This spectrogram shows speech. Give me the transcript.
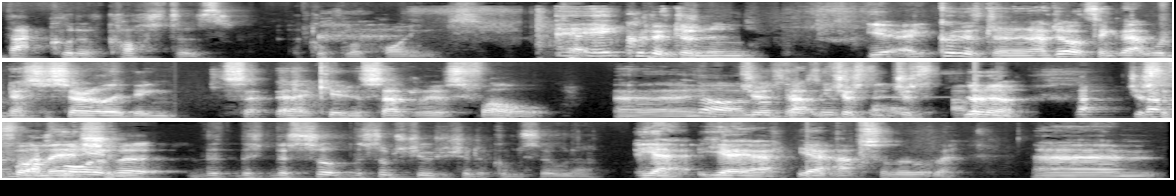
that could have cost us a couple of points. It, could have done, and yeah, it could have done, and I don't think that would necessarily have been uh, Kieran Sadlier's fault. Uh, No, just, that, just, fault. just I no, mean, no, That, just that- the that's more of formation. a- the, the, the, sub, the substitution should have come sooner. Yeah, yeah, yeah, yeah, absolutely. Um,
